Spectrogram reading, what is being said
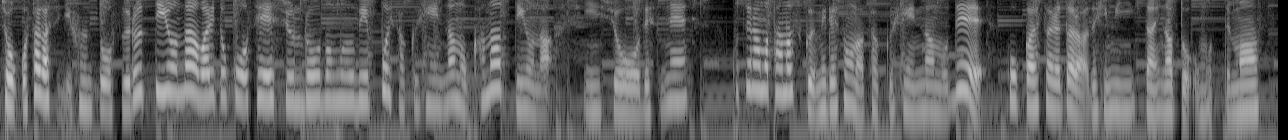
証拠探しに奮闘するっていうような割とこう青春ロードムービーっぽい作品なのかなっていうような印象ですね。こちらも楽しく見れそうな作品なので公開されたらぜひ見に行きたいなと思ってます。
